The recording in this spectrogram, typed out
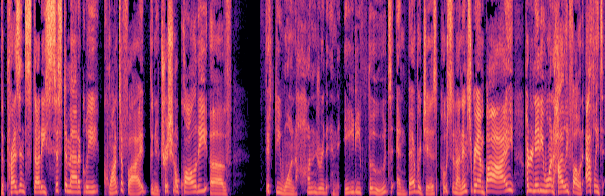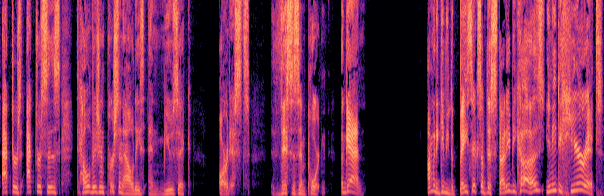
The present study systematically quantified the nutritional quality of 5,180 foods and beverages posted on Instagram by 181 highly followed athletes, actors, actresses, television personalities, and music artists. This is important. Again, I'm going to give you the basics of this study because you need to hear it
